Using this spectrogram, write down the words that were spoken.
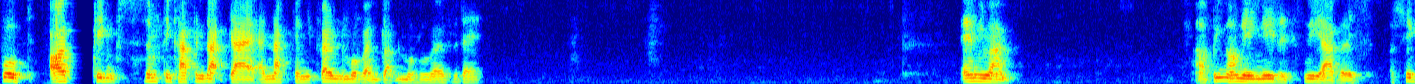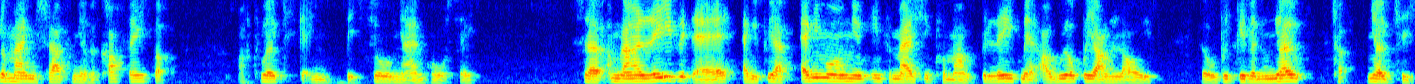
But I think something happened that day, and that's when he phoned the mother and got the mother over there. Anyway, I've been on here nearly three hours. I should have made myself another coffee, but my throat is getting a bit sore now and horsey. So I'm going to leave it there. And if you have any more new information come on, believe me, I will be on live. It will be given no t- notice.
